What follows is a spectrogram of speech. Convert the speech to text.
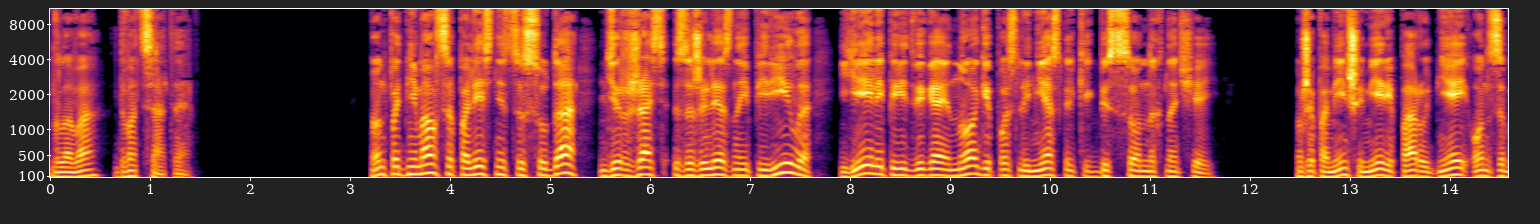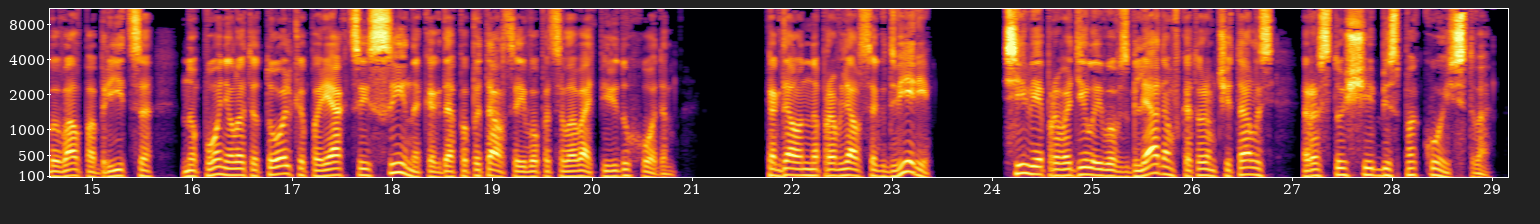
Глава двадцатая. Он поднимался по лестнице суда, держась за железные перила, еле передвигая ноги после нескольких бессонных ночей. Уже по меньшей мере пару дней он забывал побриться, но понял это только по реакции сына, когда попытался его поцеловать перед уходом. Когда он направлялся к двери, Сильвия проводила его взглядом, в котором читалось растущее беспокойство —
